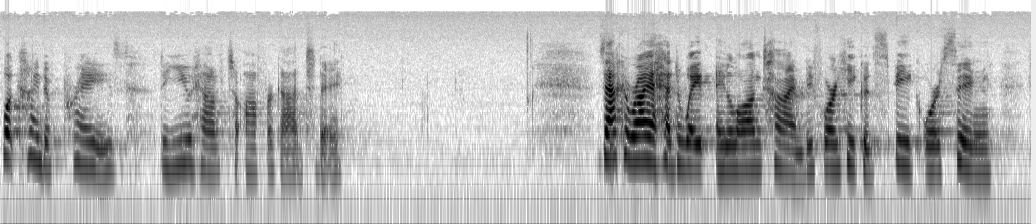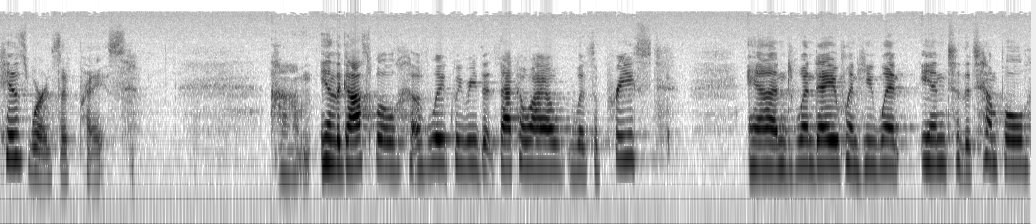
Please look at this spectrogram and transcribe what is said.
What kind of praise do you have to offer God today? Zechariah had to wait a long time before he could speak or sing his words of praise. Um, in the Gospel of Luke, we read that Zechariah was a priest, and one day when he went into the temple,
